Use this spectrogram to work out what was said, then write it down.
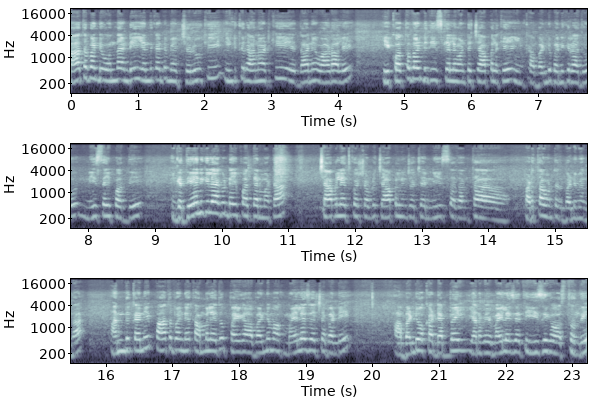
పాత బండి ఉందండి ఎందుకంటే మేము చెరువుకి ఇంటికి రానాటికి దాన్ని వాడాలి. ఈ కొత్త బండి తీసుకెళ్ళామంటే చేపలకి ఇంకా బండి పనికిరాదు నీస్ అయిపోద్ది. ఇంకా దేనికి లేకుండా అయిపోద్ది అనమాట చేపలు ఎత్తుకొచ్చినప్పుడు చేపల నుంచి వచ్చే నీస్ అదంతా పడతా ఉంటుంది బండి మీద. అందుకని పాత బండి అయితే అమ్మలేదు. పైగా ఆ బండి మాకు మైలేజ్ వచ్చే బండి. ఆ బండి ఒక డెబ్బై ఎనభై మైలేజ్ అయితే ఈజీగా వస్తుంది.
